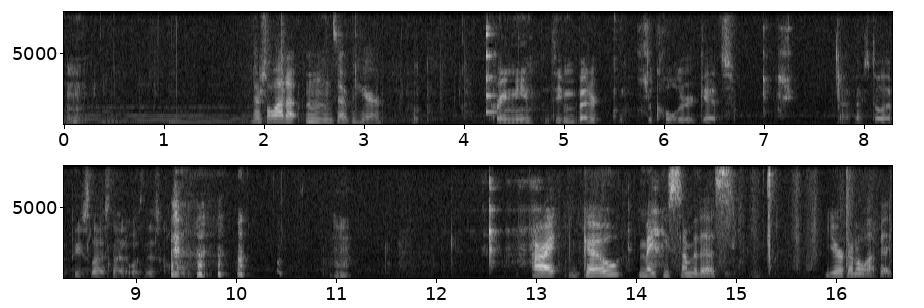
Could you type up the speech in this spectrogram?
There's a lot of mmms over here. creamy. It's even better the colder it gets. If I stole that piece last night, it wasn't this cold. All right, go make you some of this. You're going to love it.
